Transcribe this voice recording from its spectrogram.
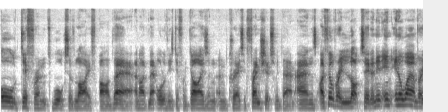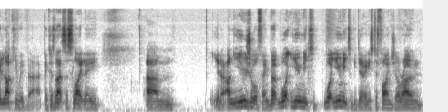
All different walks of life are there and I've met all of these different guys and, and created friendships with them. And I feel very locked in and in, in, in a way I'm very lucky with that because that's a slightly um, you know unusual thing. But what you need to what you need to be doing is to find your own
